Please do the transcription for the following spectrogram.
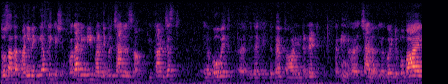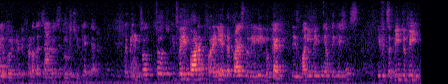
those are the money making applications. For that you need multiple channels now. You can't just you know, go with uh, the, the web or internet uh, channel. You're going to mobile, you're going to different other channels through which you get there. so, so it's very important for any enterprise to really look at these money making applications. If it's a B2B,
